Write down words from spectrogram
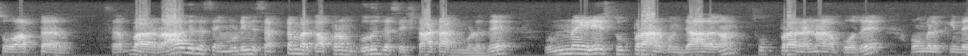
ஸோ ஆஃப்டர் செவ்வாய் ராகு திசை முடிந்து செப்டம்பருக்கு அப்புறம் குரு திசை ஸ்டார்ட் ஆகும் பொழுது உண்மையிலே சூப்பராக இருக்கும் ஜாதகம். சூப்பராக ரன் ஆக போகுது. உங்களுக்கு இந்த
